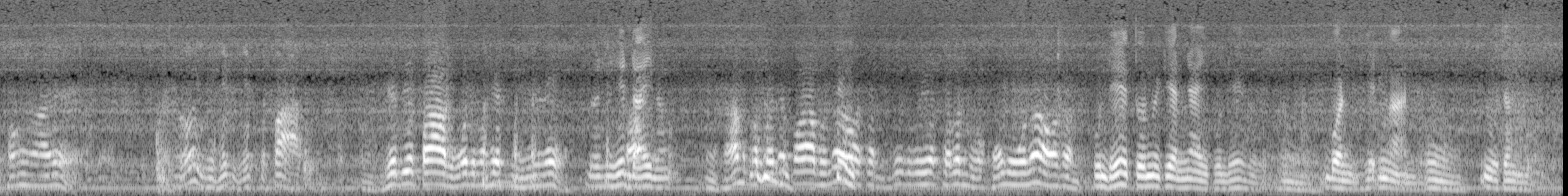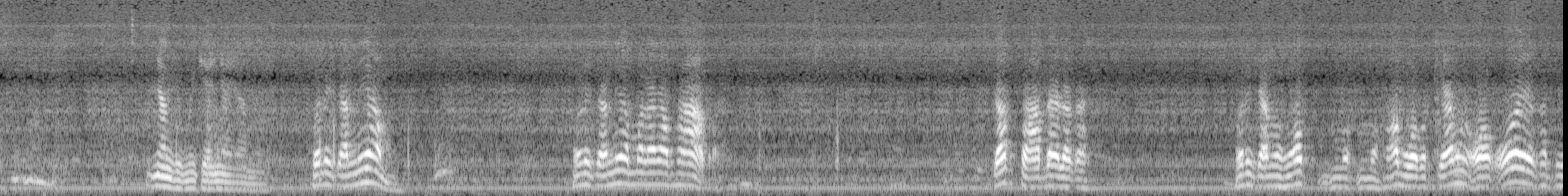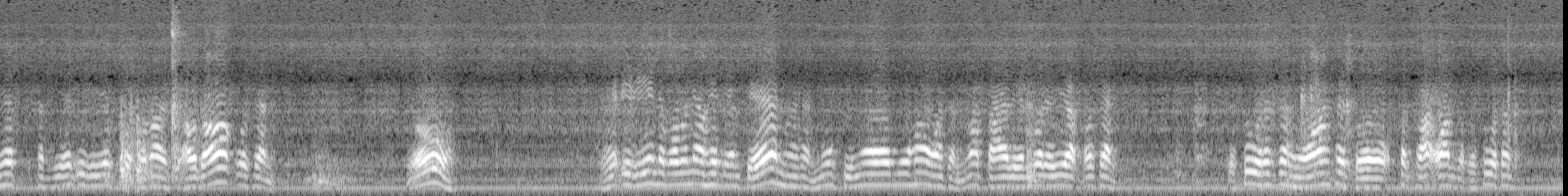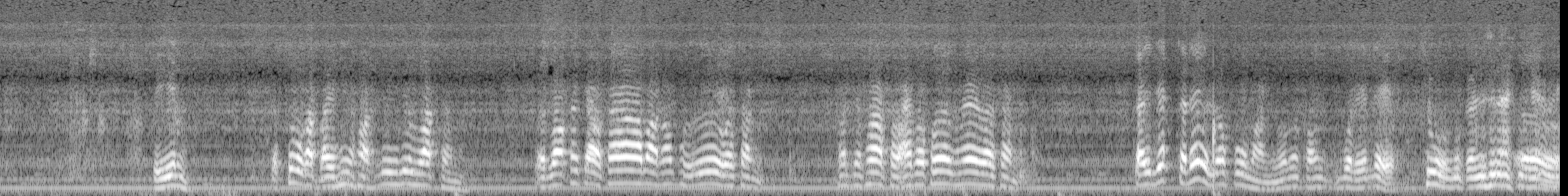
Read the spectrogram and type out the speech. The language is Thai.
ท้องง่ายเลย โอ้ยเฮ็ดเฮ็ดกับ ป้าเฮ็ดเฮ็ดปลาผมว่าจะมาเฮ็ดหนีเลยเราสิเฮ็ดได้เนาะหามนก็ไปในปลาผมเนาะว่าสั่นเฮ็ดเฮ็ดแต่มันหมวกหัวหมูเนาะว่าสั่นคุณเทศต้นไม่แก่นใหญ่คุณเทศอืมบ่อนเฮ็ดงานอืมอยู่ทางยังอยู่ไม่แก่นใหญ่ทำไมเพื่อนอาจารย์เนี่ยมเพื่อนอาจารย์เนี่ยมมรณภาพจับสาบได้แล้วกัน เพื่อนจารย์มาหัวมหาบัวมันแก้มออกโอ้ยคันที่เฮ็ดคันที่เฮ็ดอีหลีพวกน้อยสิเอาดอกว่าสันโยเฮ็ดอีหลีแต่บ่มันแนวเฮ็ดเรียนเจนว่าสันมูขี้ง่หมูเฮาว่าสันว่าตายเรียนบ่ได้เรียกว่าสันจะสู้ทั้งทั้งหัวทั้งโตทั้งขาอ่อนกับจะสู้ทั้งตีนจะสู้กับไปที่หอดที่ที่วัดสันไปบอกให้เจ้าข้าบ้านน้องผือว่าสันมันจะพาถวายพระเพิ่งเลยว่าสัน ใจเด็ดก็ได้หลวงปู่มันว่ามันของบริเวณเด้สู้มันก็น่าเออ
